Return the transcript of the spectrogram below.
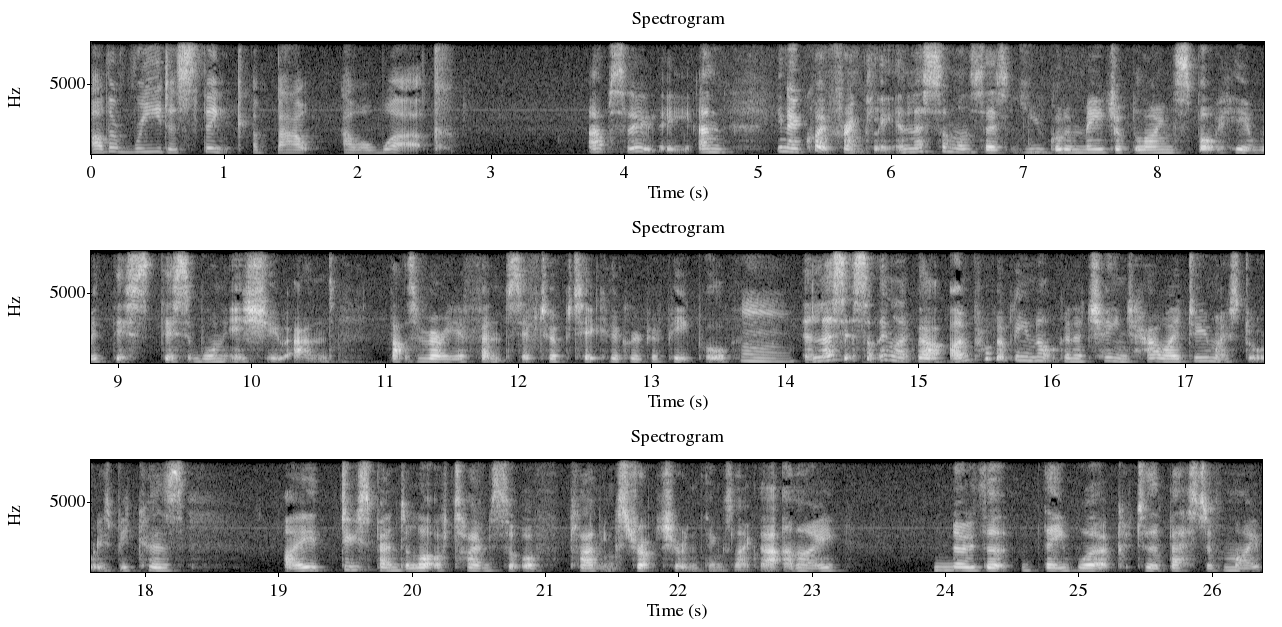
other readers think about our work. Absolutely, and you know, quite frankly, unless someone says you've got a major blind spot here with this this one issue, and that's very offensive to a particular group of people, hmm. unless it's something like that, I'm probably not going to change how I do my stories because I do spend a lot of time sort of planning structure and things like that, and I know that they work to the best of my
